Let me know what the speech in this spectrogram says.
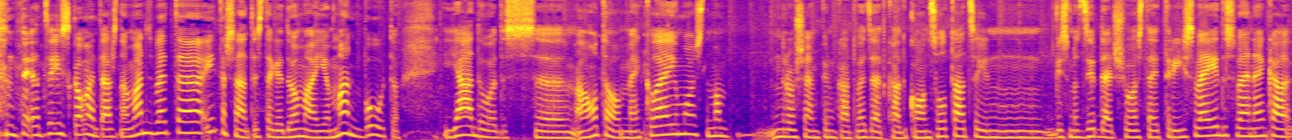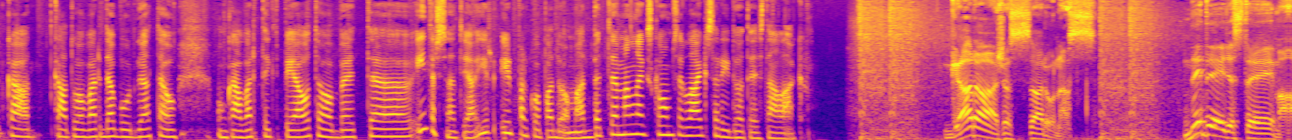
Tas īsts komentārs no manis, bet uh, interesanti. Es tagad domāju, ja man būtu jādodas uh, auto meklējumos, nu, man droši vien pirmkārt vajadzētu kādu konsultāciju un vismaz dzirdēt šos te trīs veidus, vai ne, kā, kā, kā to var dabūt gatavu un kā var tikt pie auto. Bet uh, interesanti, jā, ir, ir par ko padomāt. Bet uh, man liekas, ka mums ir laiks arī doties tālāk. Garāžas sarunas. Nedēļas tēmā.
